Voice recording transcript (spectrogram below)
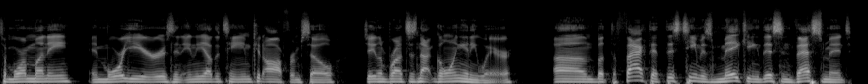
to more money and more years than any other team can offer him. So Jalen Brunson's not going anywhere. Um, but the fact that this team is making this investment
